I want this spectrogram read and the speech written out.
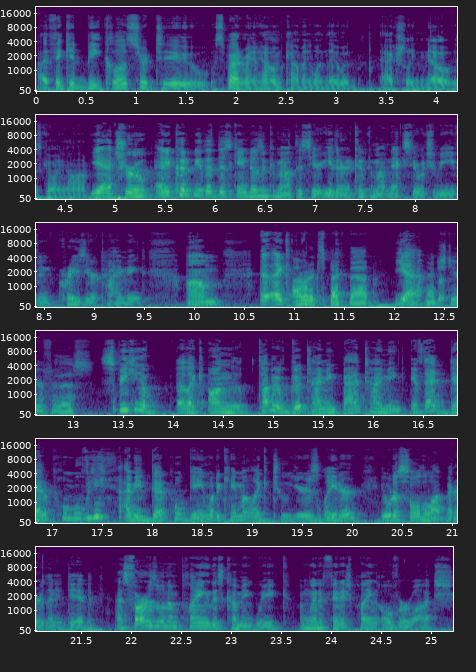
I think it'd be closer to Spider-Man Homecoming when they would actually know it was going on. Yeah, true. And it could be that this game doesn't come out this year either, and it could come out next year, which would be even crazier timing. Um, like I would expect that yeah. next but year for this. speaking of uh, like on the topic of good timing, bad timing, if that Deadpool movie, I mean Deadpool game would have came out like two years later, it would have sold a lot better than it did. As far as what I'm playing this coming week, I'm gonna finish playing Overwatch.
